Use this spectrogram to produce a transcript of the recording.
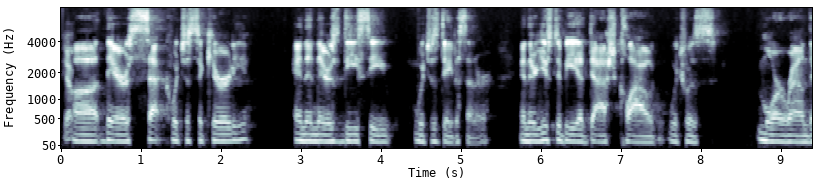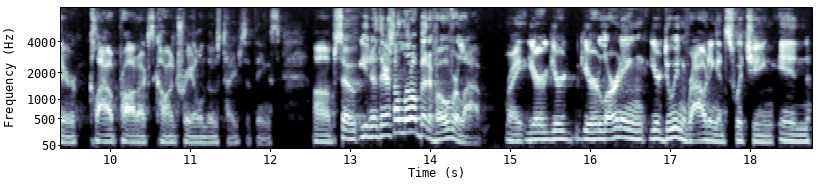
Yep. Uh, there's SEC, which is security. And then there's DC, which is data center. And there used to be a Dash Cloud, which was more around their cloud products, Contrail, and those types of things. Um, so you know, there's a little bit of overlap, right? You're you're you're learning, you're doing routing and switching in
